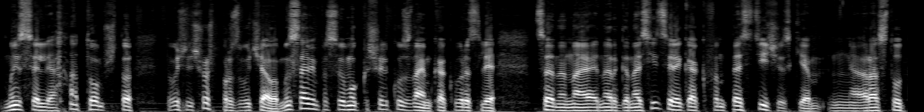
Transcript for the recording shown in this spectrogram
мысль о том, что... Да очень что ж прозвучало. Мы сами по своему кошельку знаем, как выросли цены на энергоносители, как фантастически растут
